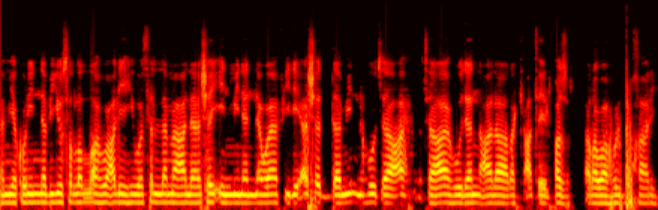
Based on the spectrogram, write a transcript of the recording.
لم يكن النبي صلى الله عليه وسلم على شيء من النوافل أشد منه تعاهدا على ركعتي الفجر. رواه البخاري.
